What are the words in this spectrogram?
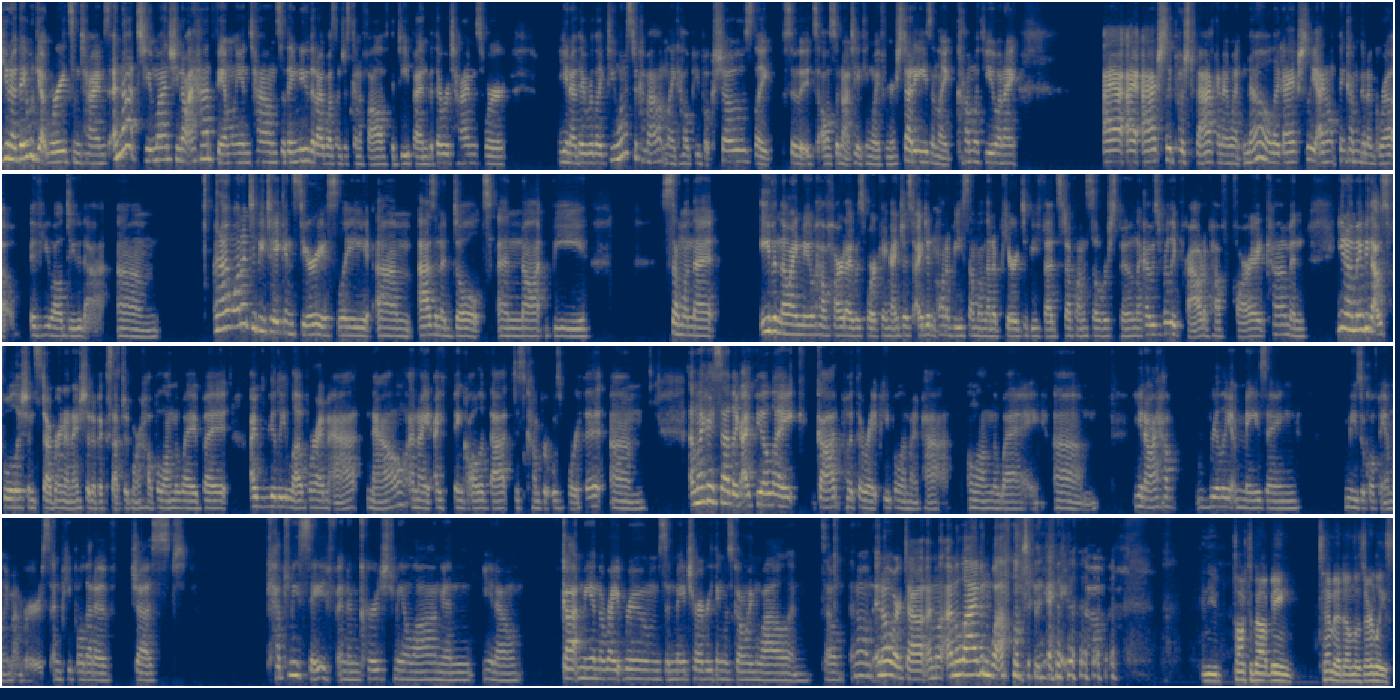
you know they would get worried sometimes and not too much. You know i had family in town so they knew that i wasn't just going to fall off the deep end but there were times where you know they were like do you want us to come out and like help you book shows? Like so that it's also not taking away from your studies and like come with you. And i I, I actually pushed back and I went, no, like I actually I don't think I'm gonna grow if you all do that. Um, and I wanted to be taken seriously um, as an adult and not be someone that even though I knew how hard I was working, I just I didn't want to be someone that appeared to be fed stuff on a silver spoon. Like I was really proud of how far I'd come and you know, maybe that was foolish and stubborn and I should have accepted more help along the way, but I really love where I'm at now and I I think all of that discomfort was worth it. Um and like I said, like I feel like God put the right people in my path along the way. Um you know, I have really amazing musical family members and people that have just kept me safe and encouraged me along and you know gotten me in the right rooms and made sure everything was going well and so it all, it all worked out i'm, I'm alive and well today so. and you talked about being timid on those early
